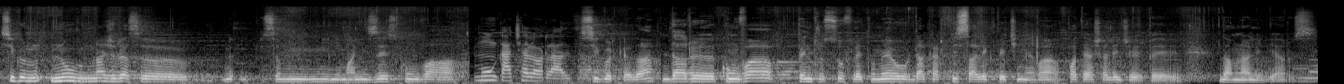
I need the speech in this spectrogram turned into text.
Sigur, nu aș vrea să, să minimalizez cumva... Munca celorlalți. Sigur că da, dar uh, cumva pentru sufletul meu, dacă ar fi să aleg pe cineva, poate aș alege pe doamna Livia Rus.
